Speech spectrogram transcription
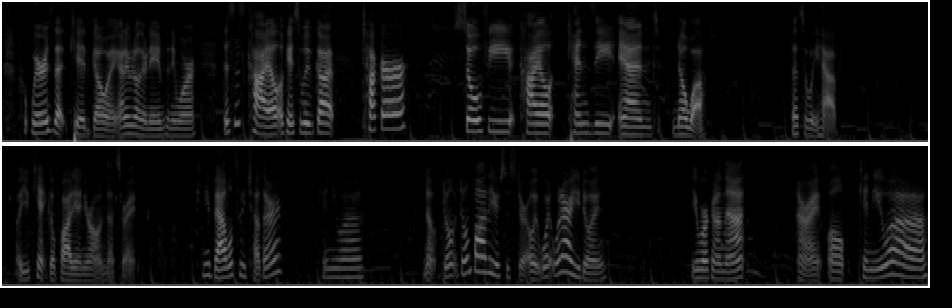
where is that kid going? I don't even know their names anymore. This is Kyle. Okay, so we've got Tucker, Sophie, Kyle, Kenzie, and Noah. That's what we have. Oh, you can't go potty on your own. That's right. Can you babble to each other? Can you, uh... No, don't don't bother your sister. Oh, wait, what, what are you doing? You're working on that? Alright, well, can you, uh,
